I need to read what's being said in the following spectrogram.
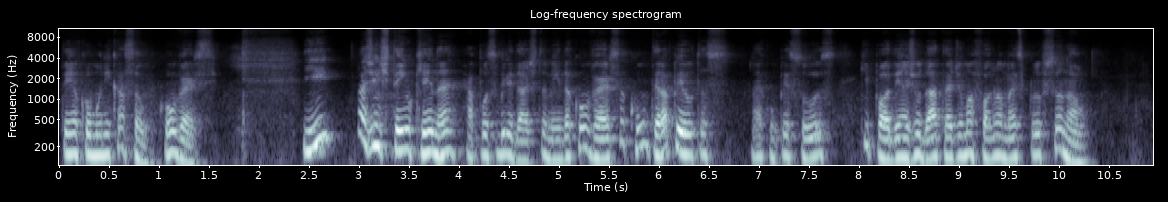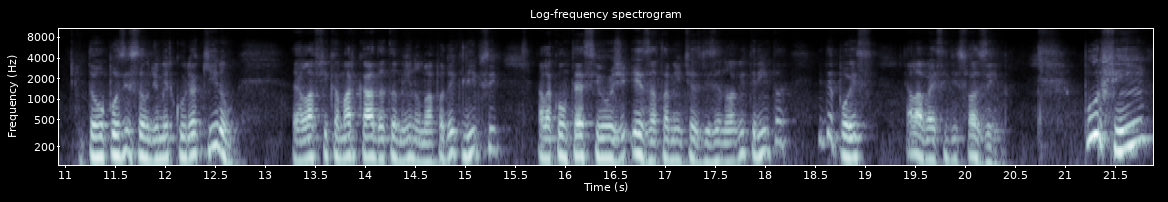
tenha comunicação, converse. E a gente tem o que, né? A possibilidade também da conversa com terapeutas, né, com pessoas que podem ajudar até de uma forma mais profissional. Então, a oposição de Mercúrio a Quiron, ela fica marcada também no mapa do eclipse. Ela acontece hoje exatamente às 19h30 e depois ela vai se desfazendo. Por fim,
